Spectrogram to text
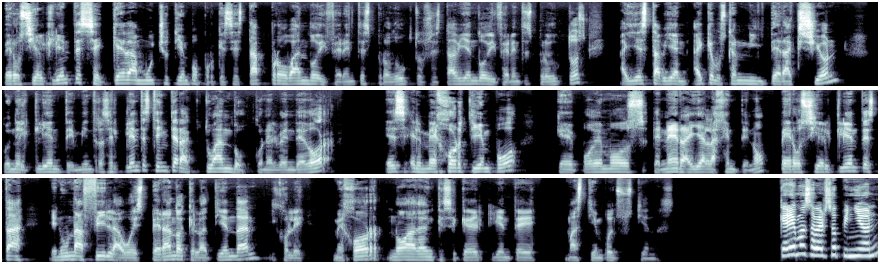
pero si el cliente se queda mucho tiempo porque se está probando diferentes productos, está viendo diferentes productos, ahí está bien. Hay que buscar una interacción con el cliente. Mientras el cliente esté interactuando con el vendedor, es el mejor tiempo que podemos tener ahí a la gente, ¿no? Pero si el cliente está en una fila o esperando a que lo atiendan, híjole, mejor no hagan que se quede el cliente más tiempo en sus tiendas. Queremos saber su opinión.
